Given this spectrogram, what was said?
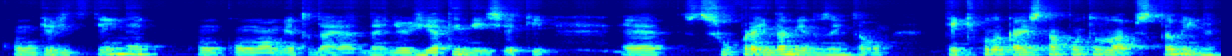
com o que a gente tem, né, com, com o aumento da, da energia, a tendência é que é, supra ainda menos. Né? Então, tem que colocar isso na ponta do lápis também, né?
